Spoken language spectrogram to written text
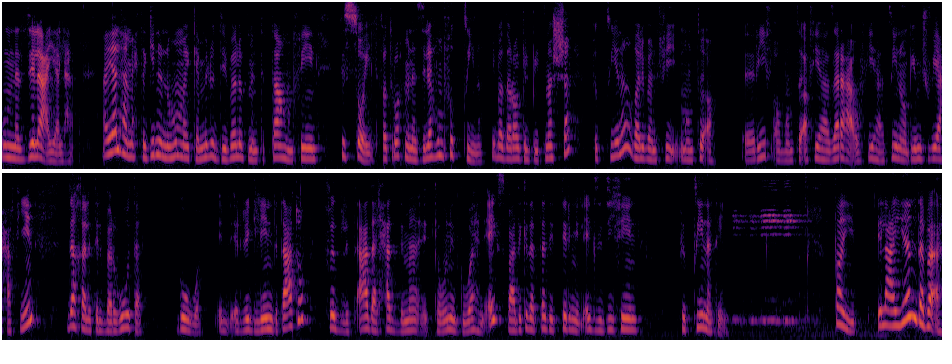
ومنزلة عيالها. عيالها محتاجين إن هم يكملوا ال development بتاعهم فين؟ في ال soil فتروح منزلاهم في الطينة. يبقى ده راجل بيتمشى في الطينة غالبا في منطقة ريف أو منطقة فيها زرع أو فيها طينة وبيمشوا فيها حافيين. دخلت البرغوثه جوه الرجلين بتاعته فضلت قاعدة لحد ما اتكونت جواها ال eggs. بعد كده ابتدت ترمي ال eggs دي فين؟ في الطينة تاني. طيب العيان ده بقى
